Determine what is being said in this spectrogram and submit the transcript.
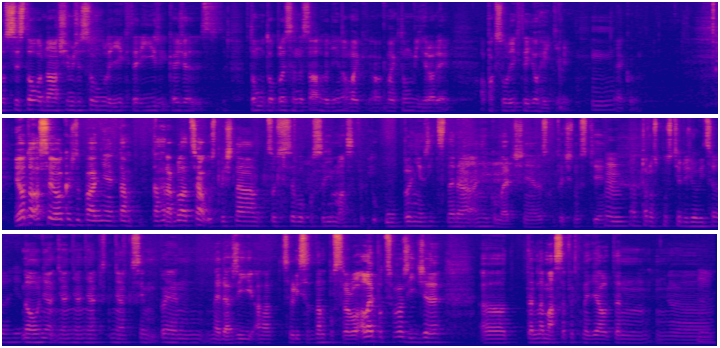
dost si z toho odnáším, že jsou lidi, kteří říkají, že v tom utopili 70 hodin a mají, a mají k tomu výhrady. A pak jsou lidi, kteří to hejtili. Hmm. Jako. Jo, to asi jo, každopádně ta, ta hra byla třeba úspěšná, což se o posledním Mass Effectu úplně říct nedá ani komerčně ve skutečnosti. Hmm. Tam to rozpustili, že více No, ně, ně, ně, nějak, nějak si úplně nedaří a celý se to tam posralo, ale je potřeba říct, že uh, tenhle Mass Effect nedělal ten, uh, Hmm.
